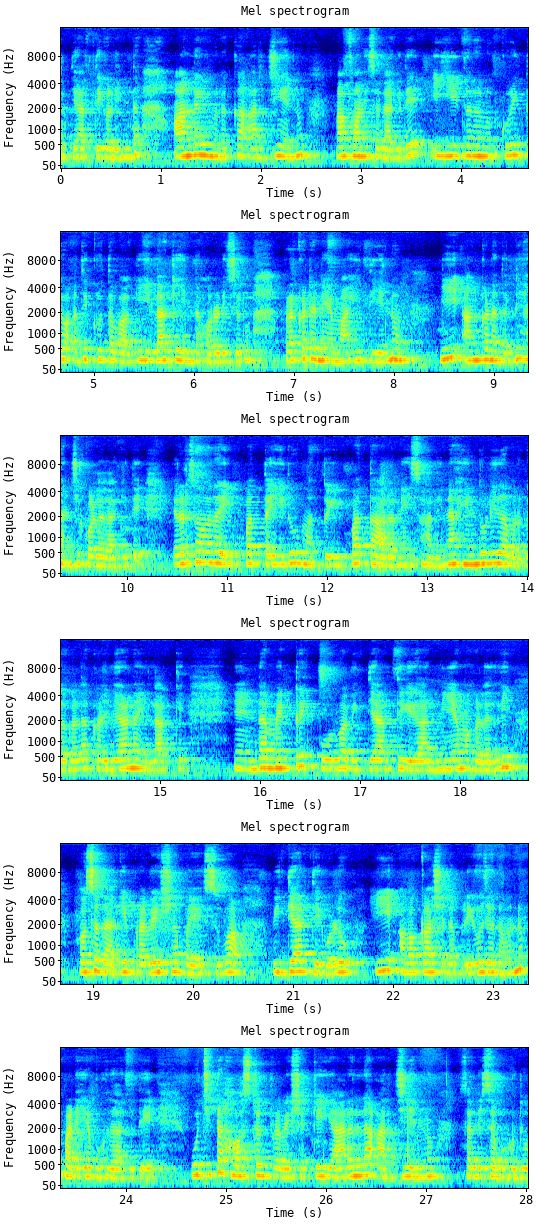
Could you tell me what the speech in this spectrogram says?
ವಿದ್ಯಾರ್ಥಿಗಳಿಂದ ಆನ್ಲೈನ್ ಮೂಲಕ ಅರ್ಜಿಯನ್ನು ಆಹ್ವಾನಿಸಲಾಗಿದೆ. ಈ ಇದನ್ನು ಕುರಿತು ಅಧಿಕೃತವಾಗಿ ಇಲಾಖೆಯಿಂದ ಹೊರಡಿಸಿರುವ ಪ್ರಕಟಣೆಯ ಮಾಹಿತಿಯನ್ನು ಈ ಅಂಕಣದಲ್ಲಿ ಹಂಚಿಕೊಳ್ಳಲಾಗಿದೆ. ಎರಡು ಸಾವಿರದ ಇಪ್ಪತ್ತೈದು ಮತ್ತು ಇಪ್ಪತ್ತಾರನೇ ಸಾಲಿನ ಹಿಂದುಳಿದ ವರ್ಗಗಳ ಕಲ್ಯಾಣ ಇಲಾಖೆಯಿಂದ ಮೆಟ್ರಿಕ್ ಪೂರ್ವ ವಿದ್ಯಾರ್ಥಿ ನಿಯಮಗಳಲ್ಲಿ ಹೊಸದಾಗಿ ಪ್ರವೇಶ ಬಯಸುವ ವಿದ್ಯಾರ್ಥಿಗಳು ಈ ಅವಕಾಶದ ಪ್ರಯೋಜನವನ್ನು ಪಡೆಯಬಹುದಾಗಿದೆ. ಉಚಿತ ಹಾಸ್ಟೆಲ್ ಪ್ರವೇಶಕ್ಕೆ ಯಾರೆಲ್ಲ ಅರ್ಜಿಯನ್ನು ಸಲ್ಲಿಸಬಹುದು?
